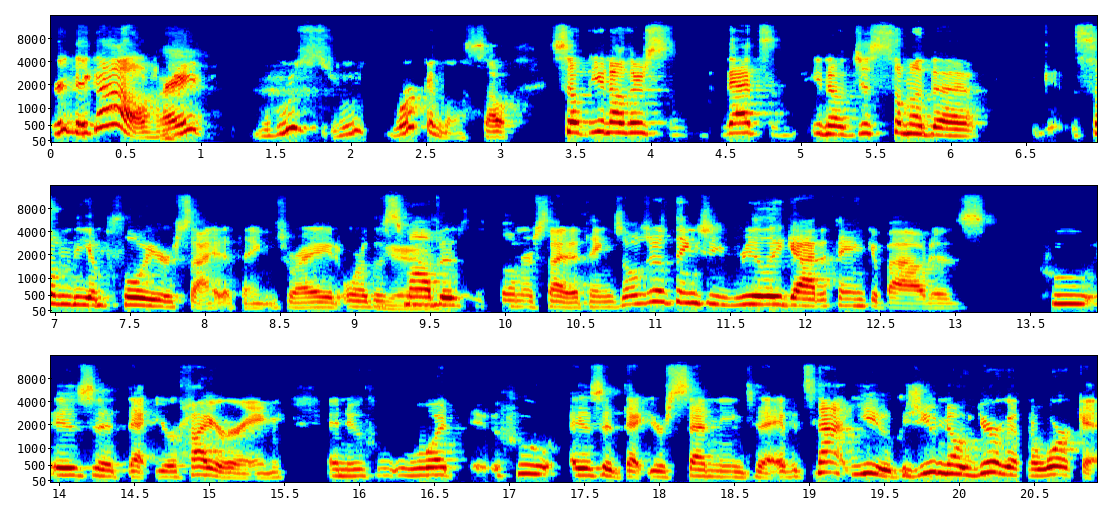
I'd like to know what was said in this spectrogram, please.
where'd they go? Right? who's who's working this? So so you know, there's that's you know just some of the some of the employer side of things, right? Or the yeah. small business owner side of things. Those are the things you really got to think about is who is it that you're hiring and who, what who is it that you're sending today if it's not you because you know you're going to work it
